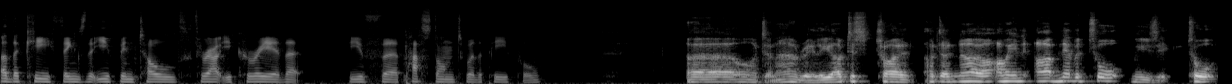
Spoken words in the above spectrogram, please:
other key things that you've been told throughout your career that you've uh, passed on to other people. Uh, oh, I don't know really. I just try. I don't know. I mean, I've never taught music, taught,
